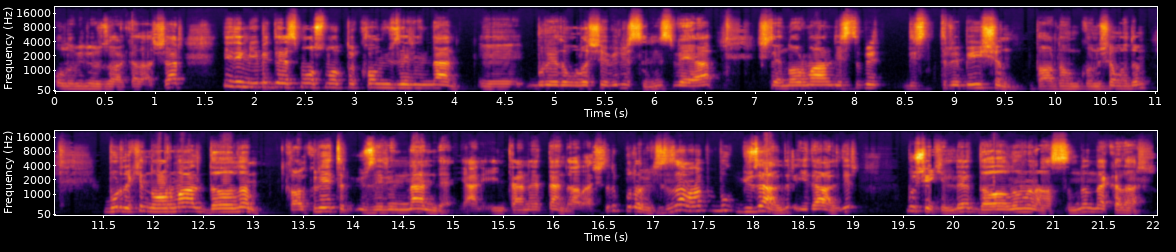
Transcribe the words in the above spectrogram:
olabiliyoruz arkadaşlar. Dediğim gibi desmos.com üzerinden e, buraya da ulaşabilirsiniz veya işte normal distribu- distribution pardon konuşamadım. Buradaki normal dağılım calculator üzerinden de yani internetten de araştırıp bulabilirsiniz ama bu güzeldir, idealdir. Bu şekilde dağılımın aslında ne kadar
